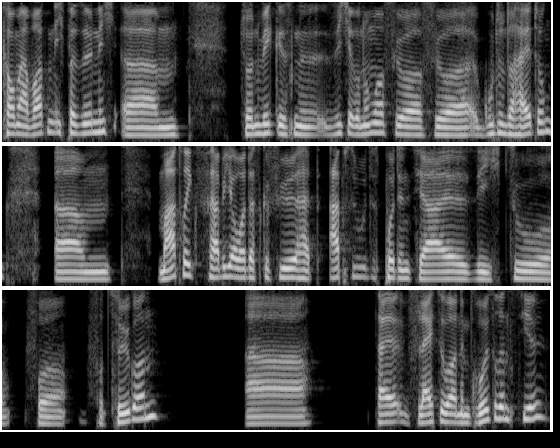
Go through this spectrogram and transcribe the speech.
kaum erwarten, ich persönlich. Ähm, John Wick ist eine sichere Nummer für, für gute Unterhaltung. Ähm, Matrix habe ich aber das Gefühl, hat absolutes Potenzial, sich zu ver, verzögern. Äh, vielleicht sogar in einem größeren Stil.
